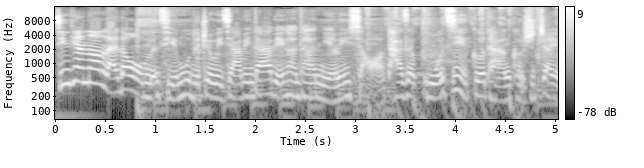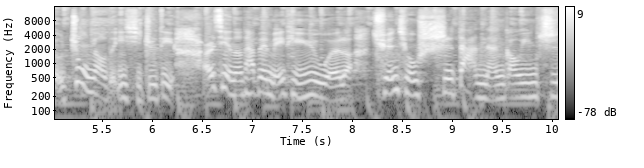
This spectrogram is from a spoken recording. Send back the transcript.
今天呢，来到我们节目的这位嘉宾，大家别看他年龄小啊，他在国际歌坛可是占有重要的一席之地，而且呢，他被媒体誉为了全球十大男高音之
